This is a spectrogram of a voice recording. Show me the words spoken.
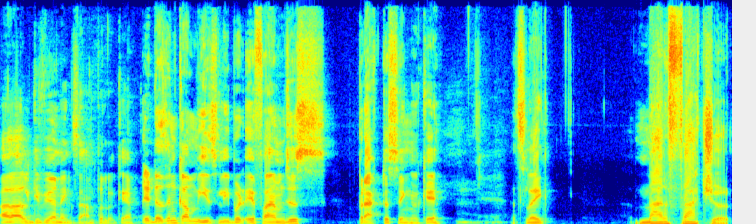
I'll, I'll give you an example okay it doesn't come easily but if i'm just practicing okay hmm. it's like Manufactured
